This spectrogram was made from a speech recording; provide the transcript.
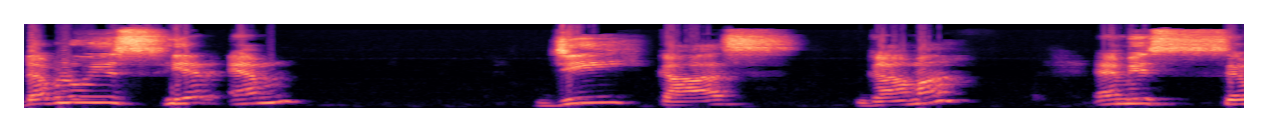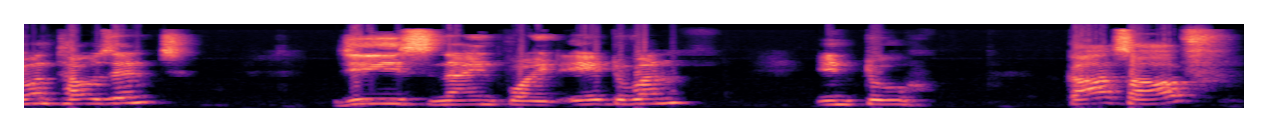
W is here M G cos gamma. M is 7000. G is 9.81 into cos of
